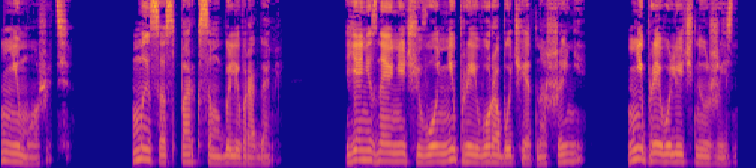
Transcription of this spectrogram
не можете. Мы со Спарксом были врагами. Я не знаю ничего ни про его рабочие отношения, ни про его личную жизнь.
